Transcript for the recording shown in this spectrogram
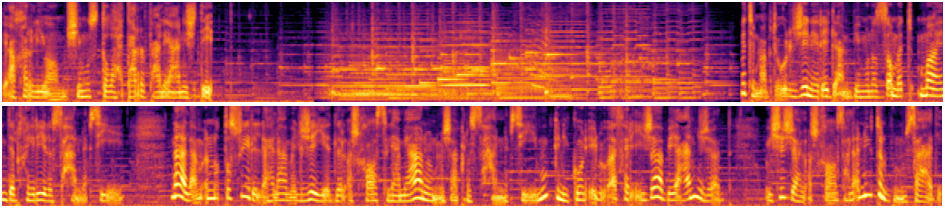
بآخر اليوم شي مصطلح تعرف عليه عن جديد. مثل ما بتقول جيني ريغان بمنظمة Mind الخيرية للصحة النفسية. نعلم أنه التصوير الإعلامي الجيد للأشخاص اللي عم يعانوا من مشاكل الصحة النفسية ممكن يكون له أثر إيجابي عن جد ويشجع الأشخاص على أنه يطلبوا المساعدة.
